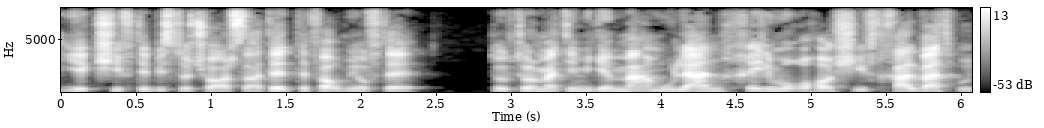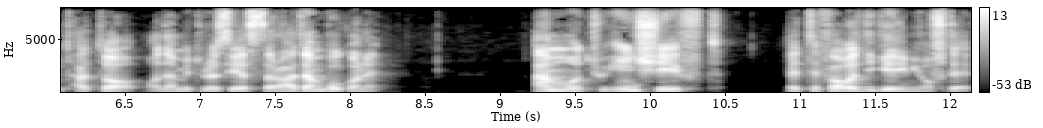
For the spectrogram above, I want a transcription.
یک شیفت 24 ساعته اتفاق میفته دکتر متی میگه معمولا خیلی موقع ها شیفت خلوت بود. حتی آدم می‌تونست یه استراحت هم بکنه. اما تو این شیفت اتفاق دیگه ای میفته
